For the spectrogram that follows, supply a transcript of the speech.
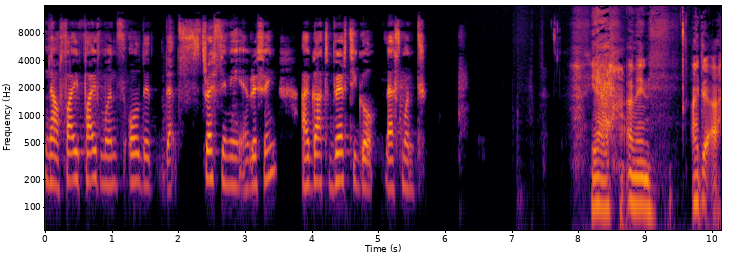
now five, five months, all that, that's stressing me, everything, I got vertigo last month. Yeah, I mean, I do, uh,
